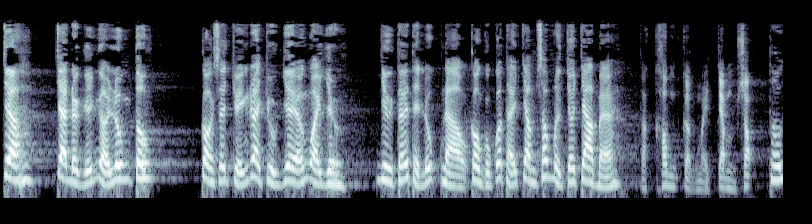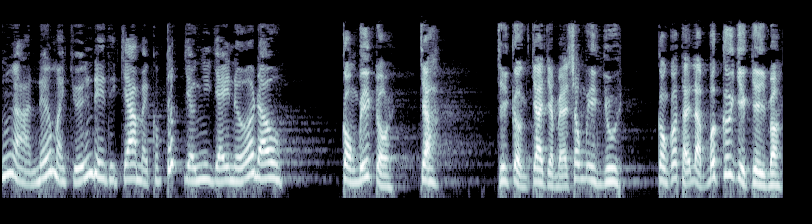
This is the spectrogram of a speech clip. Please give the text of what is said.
Cha, cha đừng nghĩ ngợi lung tung. Con sẽ chuyển ra chuồng dê ở ngoài giường. Như thế thì lúc nào con cũng có thể chăm sóc được cho cha mẹ. Ta không cần mày chăm sóc. Tuấn à, nếu mà chuyển đi thì cha mày không tức giận như vậy nữa đâu. Con biết rồi, cha. Chỉ cần cha và mẹ sống yên vui, con có thể làm bất cứ việc gì mà.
